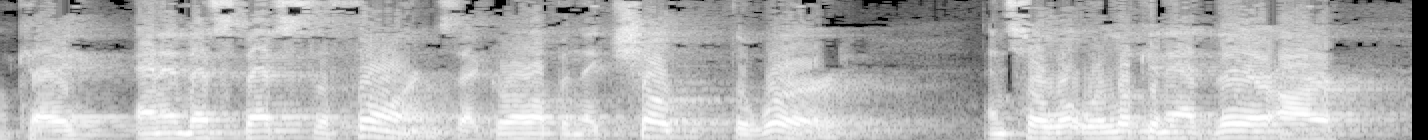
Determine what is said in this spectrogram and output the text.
Okay? And that's, that's the thorns that grow up and they choke the word. And so what we're looking at there are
